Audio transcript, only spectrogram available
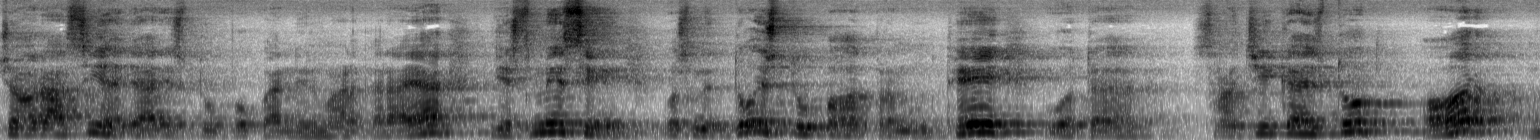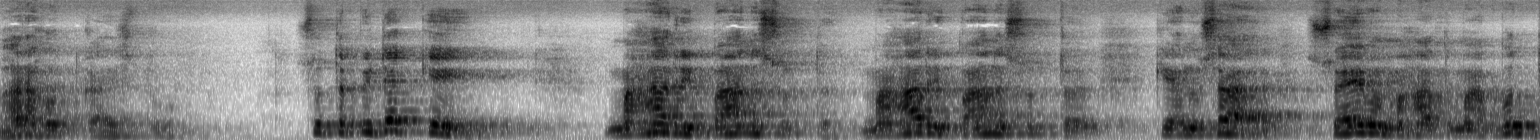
चौरासी हज़ार स्तूपों का निर्माण कराया, जिसमें से उसमें दो स्तूप बहुत प्रमुख थे, वो था सांची का स्तूप और भरहुत का स्तूप। सुतपिटक के महारिब्बान सूत्र महारिबान सूत्र के अनुसार स्वयं महात्मा बुद्ध,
